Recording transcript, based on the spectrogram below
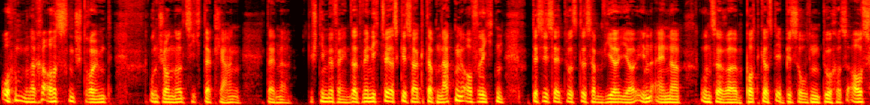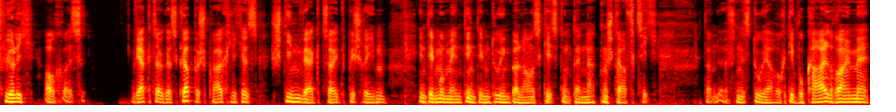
oben nach außen strömt und schon hat sich der Klang deiner Stimme verändert. Wenn ich zuerst gesagt habe, Nacken aufrichten, das ist etwas, das haben wir ja in einer unserer Podcast-Episoden durchaus ausführlich auch als Werkzeug, als körpersprachliches Stimmwerkzeug beschrieben. In dem Moment, in dem du in Balance gehst und dein Nacken strafft sich, dann öffnest du ja auch die Vokalräume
